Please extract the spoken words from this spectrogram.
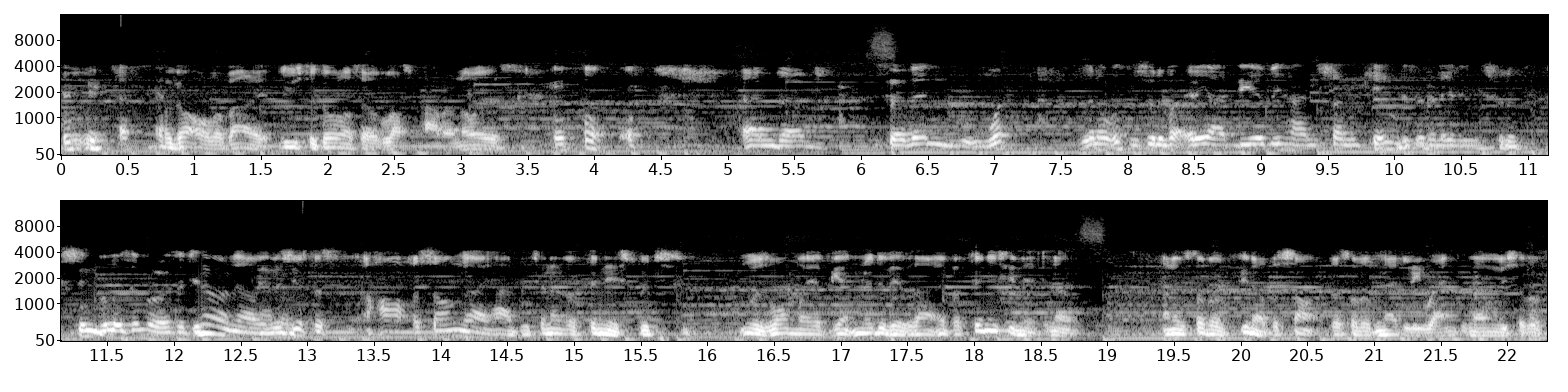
we forgot all about it. We used to call ourselves Los Paranoias. and um, so then, what? You know, was the sort of any idea behind Sun King? Is it any sort of symbolism, or is it just? No, no, it was just a, a half a song I had which I never finished, which was one way of getting rid of it without ever finishing it, you know. And it was sort of, you know, the song, the sort of medley went, and then we sort of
